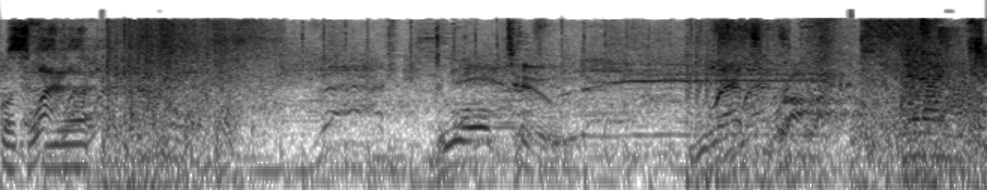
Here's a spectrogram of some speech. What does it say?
構強い Duel 2. Let's rock. 狙います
